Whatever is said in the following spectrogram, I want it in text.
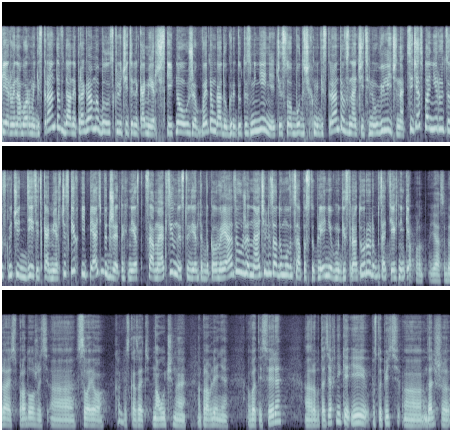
Первый набор магистрантов данной программы был исключительно коммерческий, но уже в этом году грядут изменения. Число будущих магистрантов значительно увеличено. Сейчас планируется включить 10 коммерческих и 5 бюджетных мест. Самые активные студенты бакалавриата уже начали задумываться о поступлении в магистратуру робототехники. Я собираюсь продолжить э, свое, как бы сказать, научное направление в этой сфере э, робототехники и поступить э, дальше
